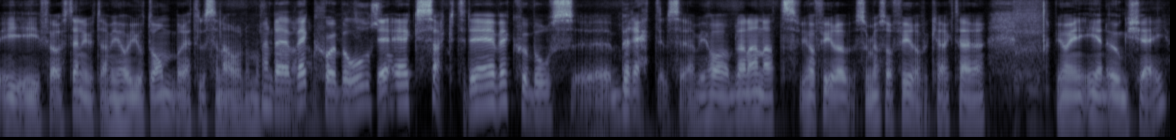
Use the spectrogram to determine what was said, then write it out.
i, i föreställningen utan vi har gjort om berättelserna. Och de Men det är Växjöbor? Som... Det är exakt, det är Växjöbors eh, berättelse. Vi har bland annat, vi har fyra, som jag sa, fyra karaktärer. Vi har en, en ung tjej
